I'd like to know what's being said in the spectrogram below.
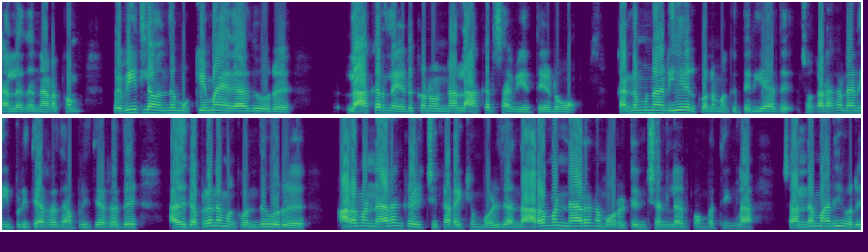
நல்லது நடக்கும். இப்போ வீட்டில் வந்து முக்கியமாக ஏதாவது ஒரு லாக்கரில் எடுக்கணும்னா லாக்கர் சாவியை தேடுவோம். கண்ணு முன்னாடியே இருக்கும் நமக்கு தெரியாது. ஸோ கடகடன் இப்படி தேடுறது அப்படி தேடுறது அதுக்கப்புறம் நமக்கு வந்து ஒரு அரை மணி நேரம் கழிச்சு கிடைக்கும் பொழுது அந்த அரை மணி நேரம் நம்ம ஒரு டென்ஷன்ல இருப்போம் பார்த்தீங்களா ஸோ அந்த மாதிரி ஒரு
